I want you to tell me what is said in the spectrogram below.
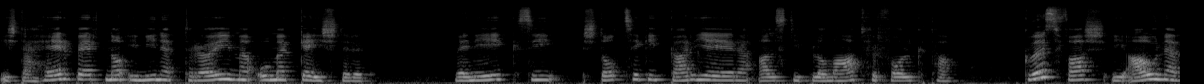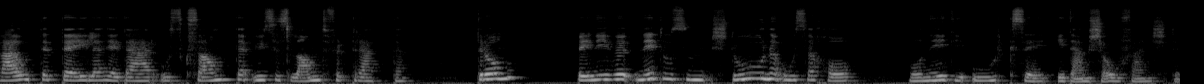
ist der Herbert noch in meinen Träumen umgegeistert, wenn ich seine stotzige Karriere als Diplomat verfolgt habe. Gewiss fast in allen Weltenteilen hat er aus Gesandten unser Land vertreten. Darum bin ich heute nicht aus dem Staunen rausgekommen, wo ich die Uhr sehe in diesem Schaufenster.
